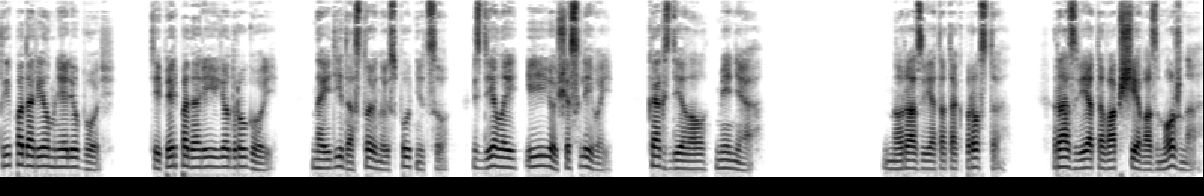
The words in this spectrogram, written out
Ты подарил мне любовь. Теперь подари ее другой. Найди достойную спутницу, сделай и ее счастливой, как сделал меня. Но разве это так просто? Разве это вообще возможно?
